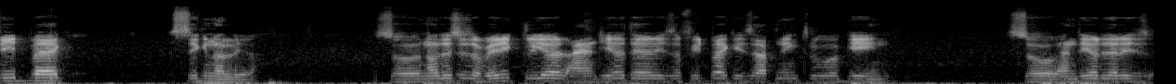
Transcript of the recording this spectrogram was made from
feedback signal here so now this is a very clear and here there is a feedback is happening through a gain. So and there there is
